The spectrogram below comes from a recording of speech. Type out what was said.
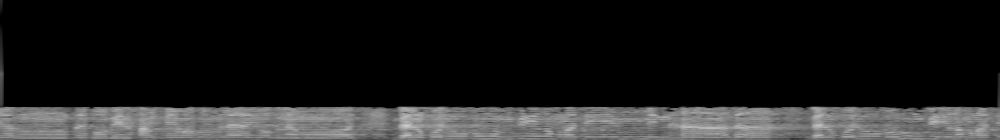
ينطق بالحق وهم لا يظلمون. بل قلوبهم في غمرة من هذا. بل قلوبهم في غمرة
